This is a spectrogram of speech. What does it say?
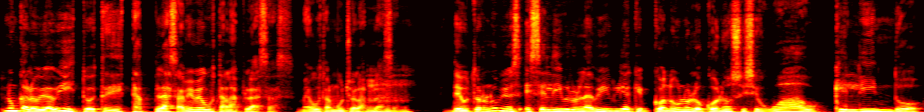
Nunca lo había visto, este, esta plaza. A mí me gustan las plazas, me gustan mucho las plazas. Deuteronomio es ese libro en la Biblia que cuando uno lo conoce dice, wow, qué lindo,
